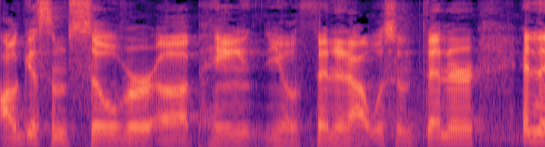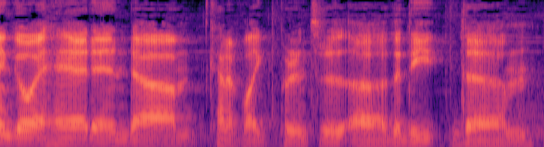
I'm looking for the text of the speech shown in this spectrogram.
I'll get some silver uh, paint, you know, thin it out with some thinner, and then go ahead and um, kind of like put into the the, the um,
